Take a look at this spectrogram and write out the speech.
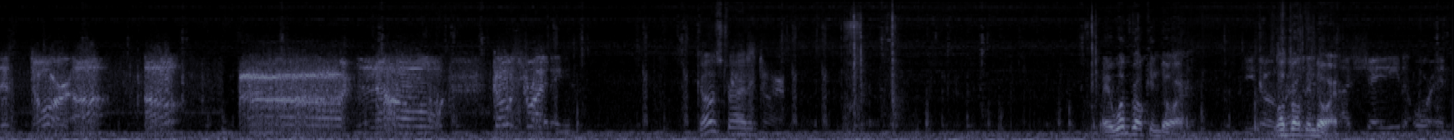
This door, uh, oh, uh, no, ghost riding. Ghost riding. Wait, what broken door? What broken door? a shade or an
